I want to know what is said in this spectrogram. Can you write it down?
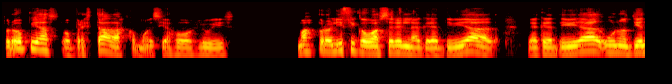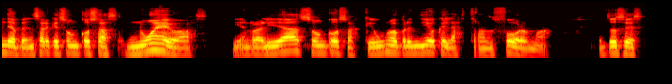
propias o prestadas, como decías vos, Luis, más prolífico va a ser en la creatividad. La creatividad uno tiende a pensar que son cosas nuevas y en realidad son cosas que uno aprendió que las transforma. Entonces,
